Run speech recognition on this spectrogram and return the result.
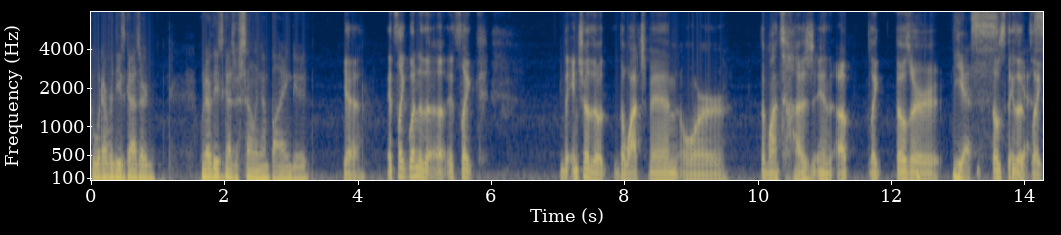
whatever these guys are whatever these guys are selling, I'm buying, dude." Yeah, it's like one of the. Uh, it's like the intro, the the Watchmen, or the montage in Up. Like those are, Yes. Those things that's like-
